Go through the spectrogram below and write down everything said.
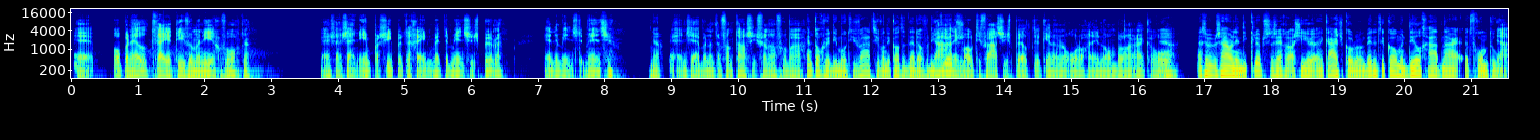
eh, op een heel creatieve manier gevochten. Zij zijn in principe degene met de minste spullen en de minste mensen. Ja. En ze hebben het er fantastisch van afgebracht. En toch weer die motivatie, want ik had het net over die ja, clubs. die motivatie speelt natuurlijk in een oorlog een enorm belangrijke rol. Ja. En ze bezamelen in die clubs. Ze zeggen als je hier een kaartje koopt om binnen te komen, een deel gaat naar het front toe. Ja.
